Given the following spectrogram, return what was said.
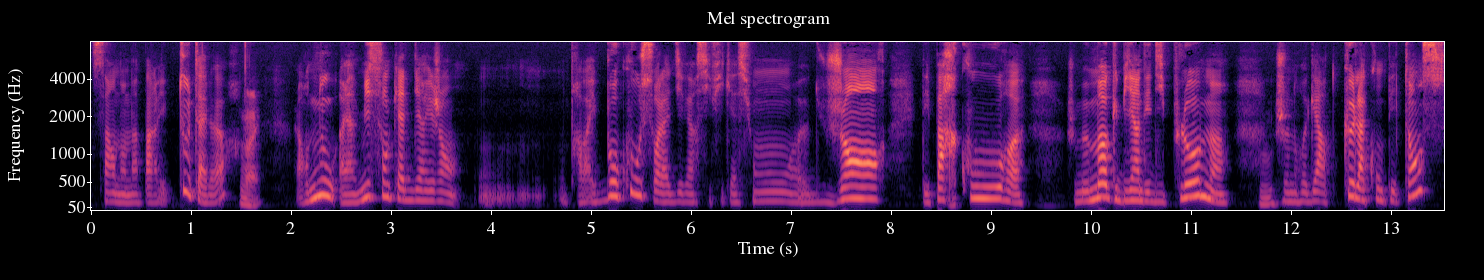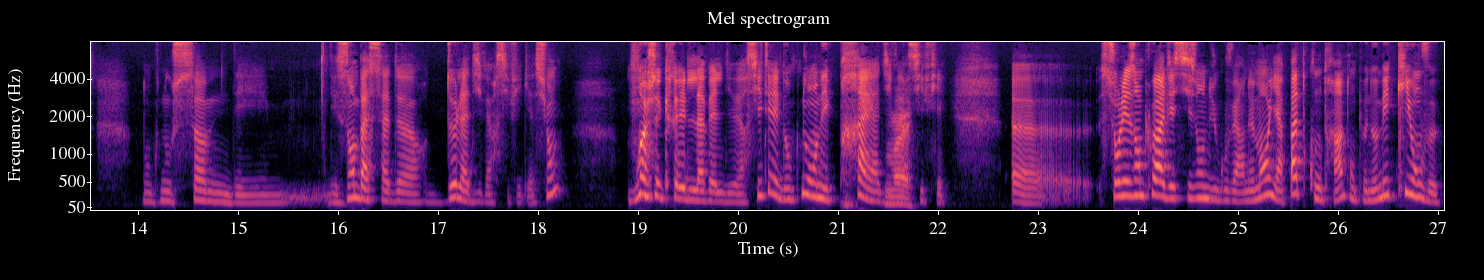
Ça, on en a parlé tout à l'heure. Ouais. Alors nous, à la mission 4 dirigeants, on, on travaille beaucoup sur la diversification euh, du genre, des parcours. Je me moque bien des diplômes. Mmh. Je ne regarde que la compétence. Donc nous sommes des, des ambassadeurs de la diversification. Moi, j'ai créé le label diversité, donc nous, on est prêts à diversifier. Euh, sur les emplois à décision du gouvernement, il n'y a pas de contrainte, on peut nommer qui on veut.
